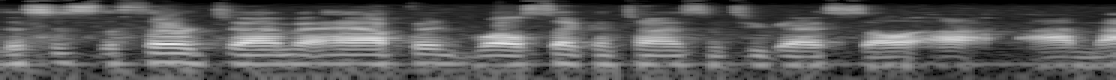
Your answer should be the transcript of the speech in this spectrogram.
this is the third time it happened. Well, second time since you guys saw it. I, I'm out.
